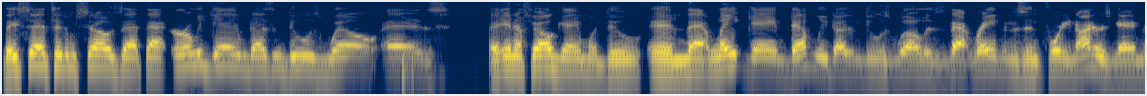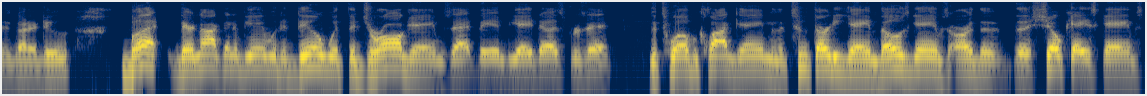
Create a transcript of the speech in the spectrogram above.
they said to themselves that that early game doesn't do as well as an NFL game would do, and that late game definitely doesn't do as well as that Ravens and 49ers game is going to do but they're not going to be able to deal with the draw games that the NBA does present the 12 o'clock game and the 2.30 game those games are the the showcase games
